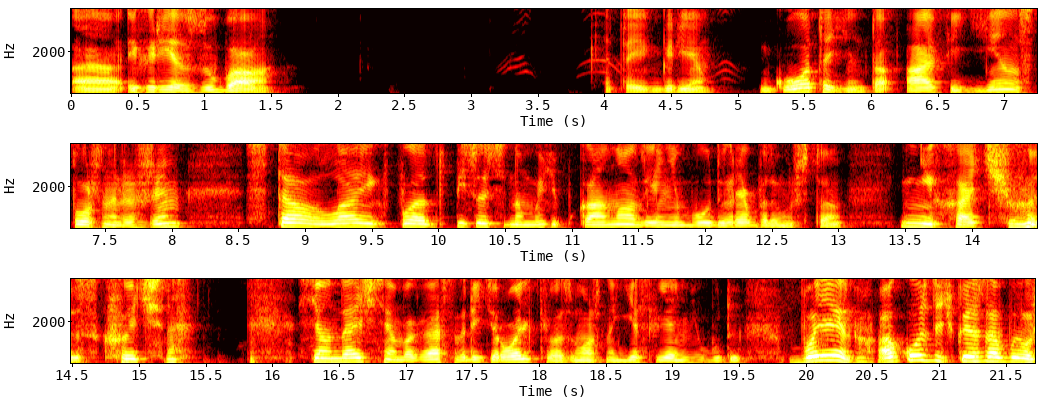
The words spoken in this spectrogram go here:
э, игре зуба. Это игре. Год один, то офигенно, сложный режим ставь лайк, подписывайся на мой канал, я не буду играть, потому что не хочу, скучно. Всем удачи, всем пока, смотрите ролики, возможно, если я не буду... Блин, а косточку я забыл.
